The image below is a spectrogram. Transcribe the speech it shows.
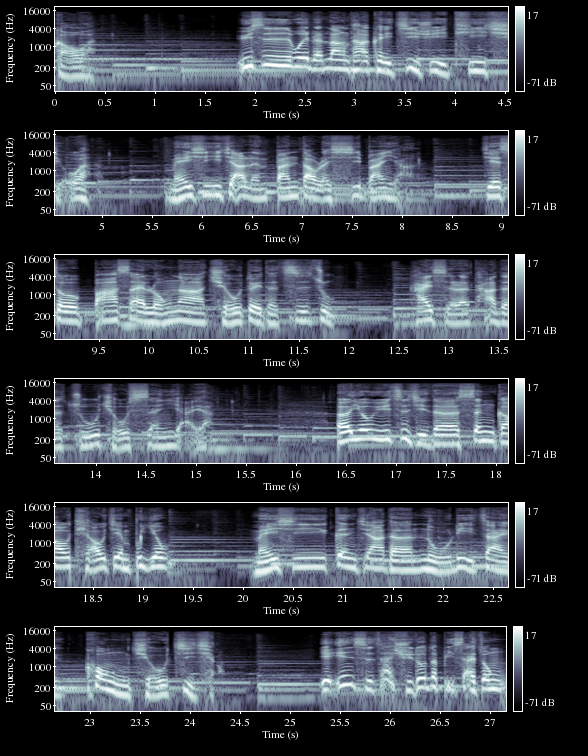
高啊。于是为了让他可以继续踢球啊，梅西一家人搬到了西班牙，接受巴塞隆纳球队的资助，开始了他的足球生涯呀。而由于自己的身高条件不优。梅西更加的努力在控球技巧，也因此在许多的比赛中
